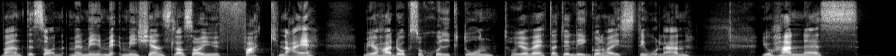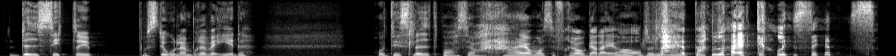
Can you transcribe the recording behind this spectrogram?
var inte sån. Men min, min känsla sa ju fuck nej. Men jag hade också sjukt ont och jag vet att jag ligger där i stolen. Johannes, du sitter ju på stolen bredvid. Och till slut bara så, "Ah, jag måste fråga dig, har du tandläkarlicens?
